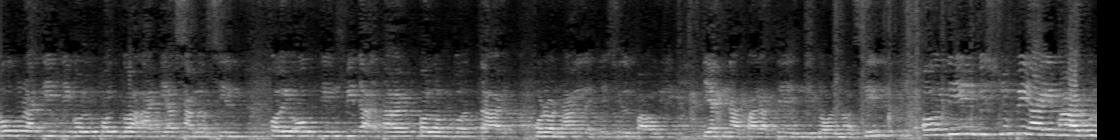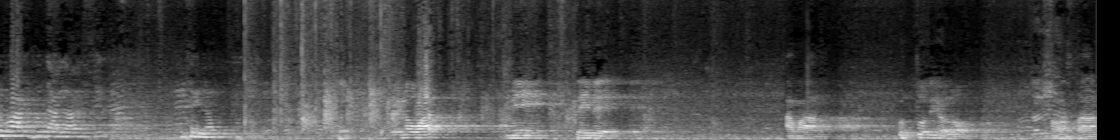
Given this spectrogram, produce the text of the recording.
ও রাতি দীঘল পদ্ম আটিয়া সালছিল কই ও দিন বিদাতার কলম্ব তার করোনা লেগেছিল পাউলি এক না পারাতে নিধন হছিল ও দিন বিষ্ণুপ্রিয়াই মারুল হওয়ার বুদাল হছিল ধন্যবাদ ধন্যবাদ। আমি পেইবে আমার উত্তরীয় সংস্থার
